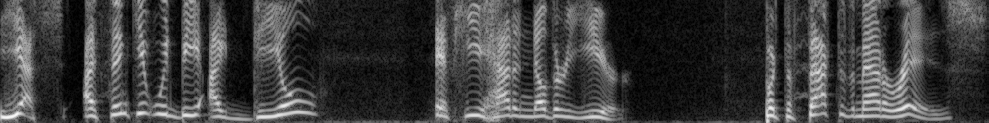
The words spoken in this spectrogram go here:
Yes, I think it would be ideal if he had another year. But the fact of the matter is,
